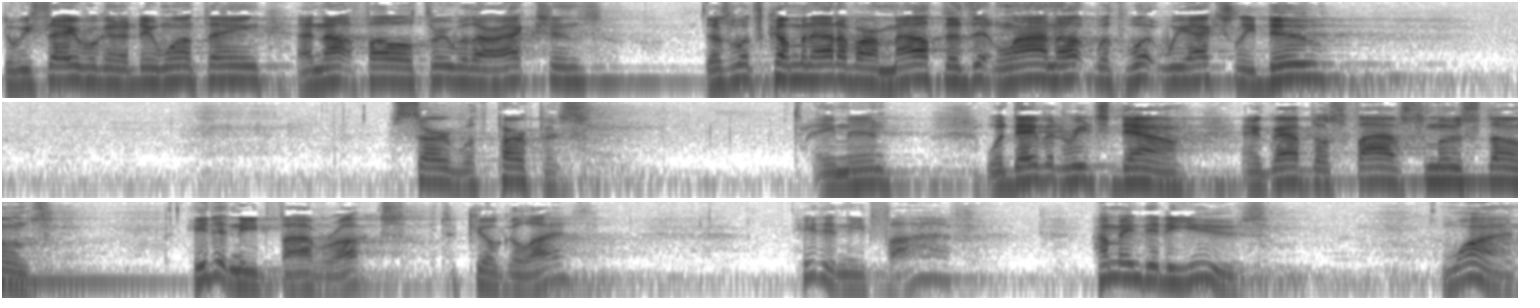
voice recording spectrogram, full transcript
Do we say we're going to do one thing and not follow through with our actions? Does what's coming out of our mouth does it line up with what we actually do? Serve with purpose. Amen. When David reached down and grabbed those five smooth stones, he didn't need five rocks to kill Goliath. He didn't need five. How many did he use? One.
